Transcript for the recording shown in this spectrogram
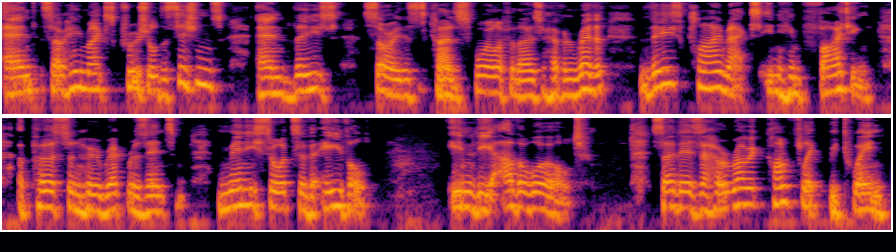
And so he makes crucial decisions, and these sorry, this is kind of spoiler for those who haven't read it. These climax in him fighting a person who represents many sorts of evil in the other world. So there's a heroic conflict between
